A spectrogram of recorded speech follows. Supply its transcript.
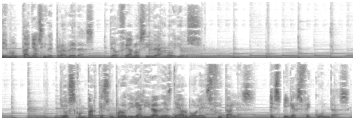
de montañas y de praderas, de océanos y de arroyos. Dios comparte su prodigalidad desde árboles frutales, espigas fecundas,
